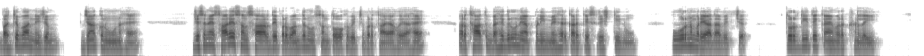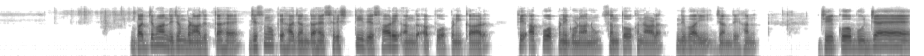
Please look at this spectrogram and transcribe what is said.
ਵਜਬਾ ਨਿਯਮ ਜਾਂ ਕਾਨੂੰਨ ਹੈ, ਜਿਸ ਨੇ ਸਾਰੇ ਸੰਸਾਰ ਦੇ ਪ੍ਰਬੰਧ ਨੂੰ ਸੰਤੋਖ ਵਿੱਚ ਵਰਤਾਇਆ ਹੋਇਆ ਹੈ, ਅਰਥਾਤ ਵਾਹਿਗੁਰੂ ਨੇ ਆਪਣੀ ਮਿਹਰ ਕਰਕੇ ਸ੍ਰਿਸ਼ਟੀ ਨੂੰ ਪੂਰਨ ਮਰਿਆਦਾ ਵਿੱਚ ਤੁਰਦੀ ਤੇ ਕਾਇਮ ਰੱਖਣ ਲਈ ਵਜਵਾ ਨਿਯਮ ਬਣਾ ਦਿੱਤਾ ਹੈ ਜਿਸ ਨੂੰ ਕਿਹਾ ਜਾਂਦਾ ਹੈ, ਸ੍ਰਿਸ਼ਟੀ ਦੇ ਸਾਰੇ ਅੰਗ ਆਪੋ ਆਪਣੀ ਕਾਰ ਤੇ ਆਪੋ ਆਪਣੇ ਗੁਣਾਂ ਨੂੰ ਸੰਤੋਖ ਨਾਲ ਨਿਭਾਈ ਜਾਂਦੇ ਹਨ। ਜੇ ਕੋ ਬੂਝੈ,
